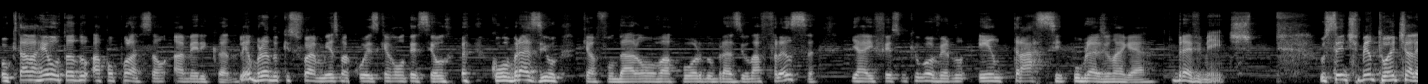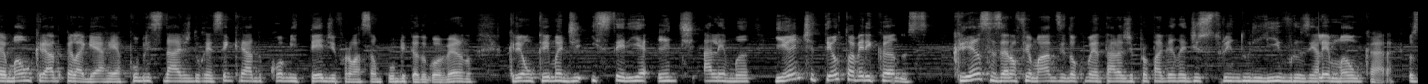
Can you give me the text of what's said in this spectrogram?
o que estava revoltando a população americana. Lembrando que isso foi a mesma coisa que aconteceu com o Brasil, que afundaram o vapor do Brasil na França, e aí fez com que o governo entrasse o Brasil na guerra. Brevemente. O sentimento anti-alemão criado pela guerra e a publicidade do recém-criado Comitê de Informação Pública do governo criou um clima de histeria anti-alemã e anti-teuto-americanos. Crianças eram filmadas em documentários de propaganda destruindo livros em alemão, cara. Os,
